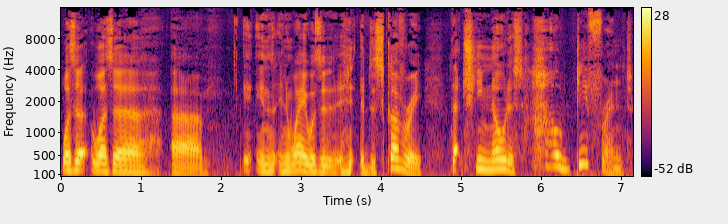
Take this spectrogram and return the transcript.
was a was a uh, in in a way was a, a discovery that she noticed how different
